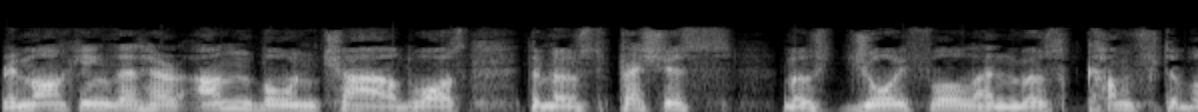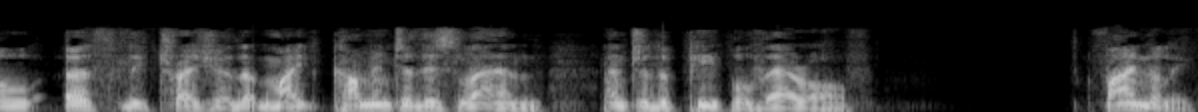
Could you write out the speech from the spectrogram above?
remarking that her unborn child was the most precious, most joyful, and most comfortable earthly treasure that might come into this land and to the people thereof. Finally,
